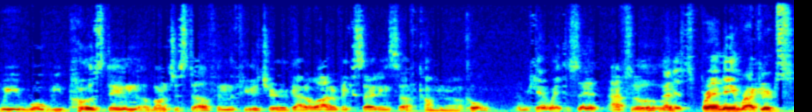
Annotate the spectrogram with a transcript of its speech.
we will be posting a bunch of stuff in the future. Got a lot of exciting stuff coming up. Cool. And we can't wait to see it. Absolutely. And it's Brand Name Records.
